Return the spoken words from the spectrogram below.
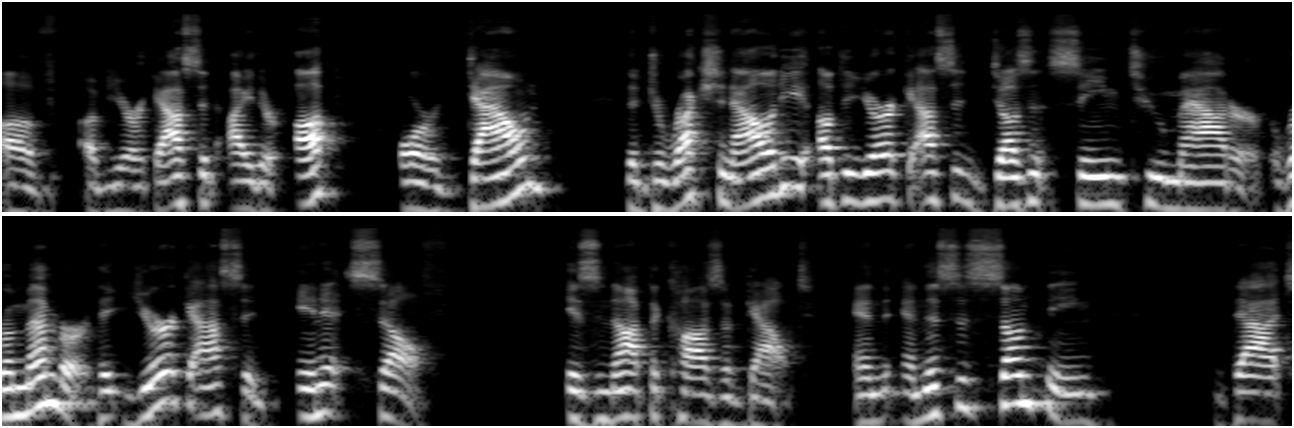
of, of uric acid either up or down. The directionality of the uric acid doesn't seem to matter. Remember that uric acid in itself is not the cause of gout. And and this is something that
